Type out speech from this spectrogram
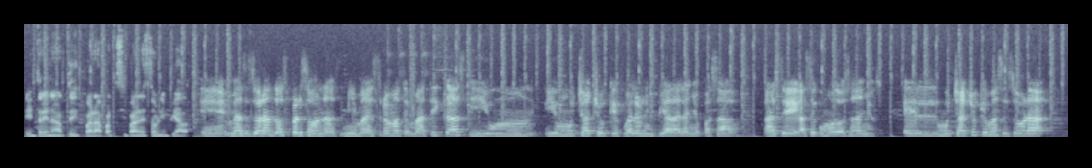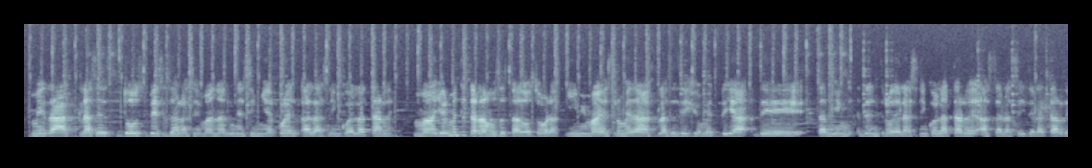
entrenarte, para participar en esta Olimpiada? Eh, me asesoran dos personas, mi maestro de matemáticas y un, y un muchacho que fue a la Olimpiada el año pasado, hace, hace como dos años el muchacho que me asesora me da clases dos veces a la semana, lunes y miércoles a las 5 de la tarde. Mayormente tardamos hasta dos horas y mi maestro me da clases de geometría de también dentro de las 5 de la tarde hasta las 6 de la tarde.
